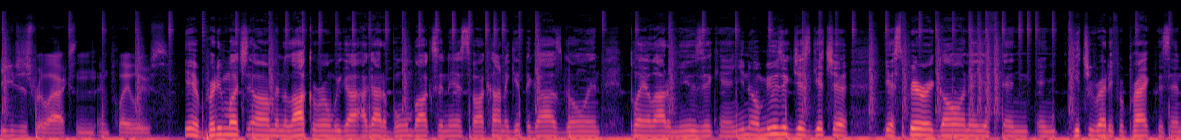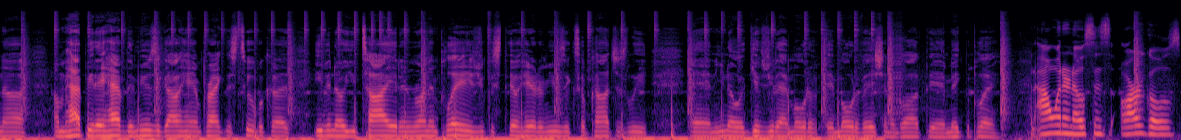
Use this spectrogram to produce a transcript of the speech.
you can just relax and, and play loose. Yeah, pretty much. Um, in the locker room, we got I got a boombox in there, so I kind of get the guys going, play a lot of music, and you know, music just get your your spirit going and your, and and get you ready for practice. And uh, I'm happy they have the music out here in practice too, because even though you're tired and running plays, you can still hear the music subconsciously, and you know, it gives you that motiv- motivation to go out there and make the play. I want to know since Argos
